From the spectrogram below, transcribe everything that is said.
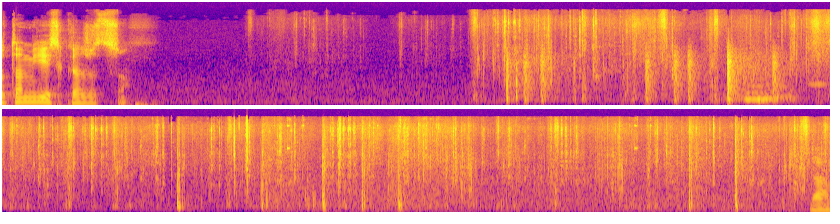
Кто там есть, кажется. Да.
